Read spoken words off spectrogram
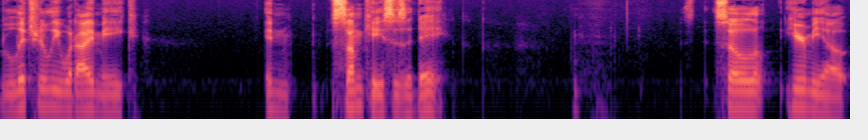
literally what I make in some cases a day. So hear me out.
